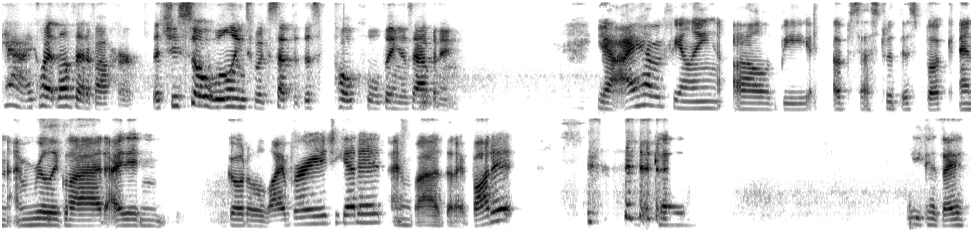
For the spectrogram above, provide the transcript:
yeah, I quite love that about her. That she's so willing to accept that this whole cool thing is happening. Yeah, I have a feeling I'll be obsessed with this book, and I'm really glad I didn't go to the library to get it. I'm glad that I bought it because because I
